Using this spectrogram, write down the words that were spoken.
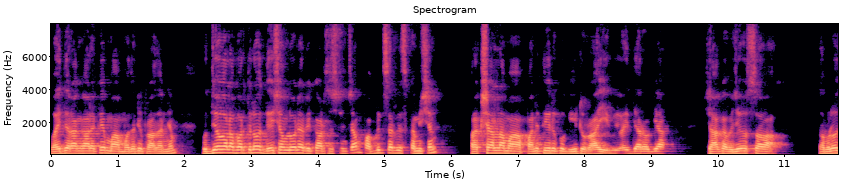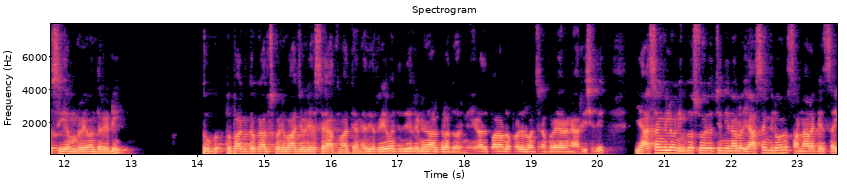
వైద్య రంగాలకే మా మొదటి ప్రాధాన్యం. ఉద్యోగాల భర్తీలో దేశంలోనే రికార్డు సృష్టించాం. పబ్లిక్ సర్వీస్ కమిషన్ ప్రక్షాళన మా పనితీరుకు గీటు రాయి. వైద్యారోగ్య శాఖ విజయోత్సవ సభలో సీఎం రేవంత్ రెడ్డి తుపాకీతో కాల్చుకొని వాజ్యుడు చేస్తే ఆత్మహత్య అనేది రేవంత్ది రెండు నాలుగుల ధోరణి. ఏడాది పాలనలో ప్రజలు వంచన గురయ్యారని హరీష్ది. యాసంగిలోని ఇంకో స్టోరీ వచ్చింది ఈనాలో యాసంగిలోను సన్నాలకు ఎస్ఐ.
